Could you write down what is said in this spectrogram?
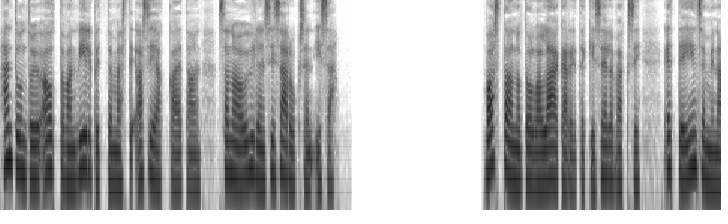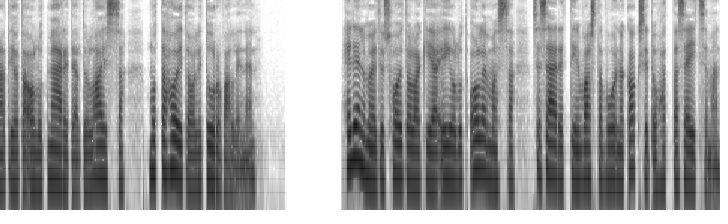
Hän tuntui auttavan vilpittömästi asiakkaitaan, sanoo yhden sisaruksen isä. Vastaanotolla lääkäri teki selväksi, ettei inseminaatiota ollut määritelty laissa, mutta hoito oli turvallinen. Hedelmöityshoitolakia ei ollut olemassa, se säädettiin vasta vuonna 2007.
